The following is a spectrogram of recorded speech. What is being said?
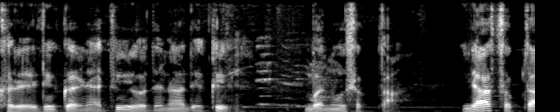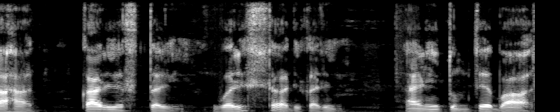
खरेदी करण्याची योजना देखील बनवू शकता. या सप्ताहात कार्यस्थळी वरिष्ठ अधिकारी आणि तुमचे बॉस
